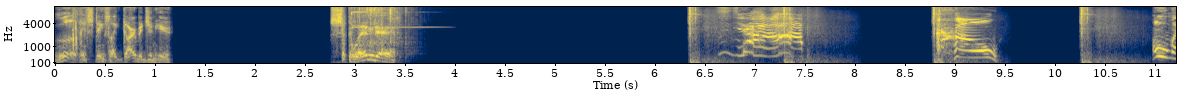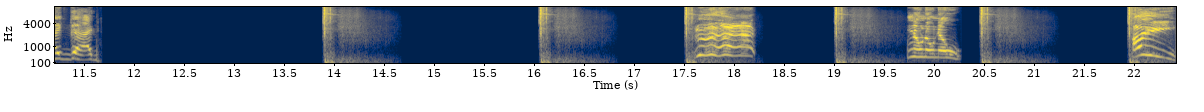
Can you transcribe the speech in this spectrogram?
Ugh, it stinks like garbage in here. Splendid! Ow! Oh my god! Ah! No, no, no! Aye!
